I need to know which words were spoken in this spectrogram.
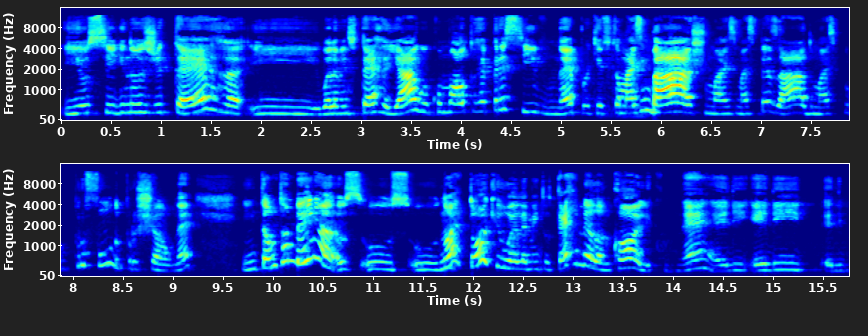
e os signos de terra e o elemento terra e água como autorrepressivo, né? Porque fica mais embaixo, mais, mais pesado, mais pro, pro fundo, chão, né? Então também os, os, o, não é toa que o elemento terra é melancólico, né? Ele, ele, ele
